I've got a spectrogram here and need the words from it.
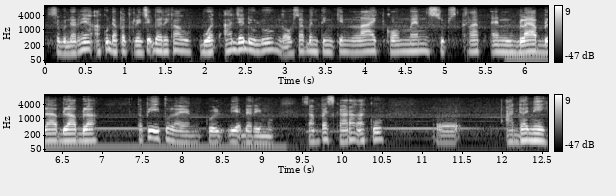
sebenarnya aku dapat prinsip dari kau. Buat aja dulu nggak usah pentingin like comment subscribe and bla bla bla bla. Tapi itulah yang ku lihat darimu sampai sekarang aku uh, ada nih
